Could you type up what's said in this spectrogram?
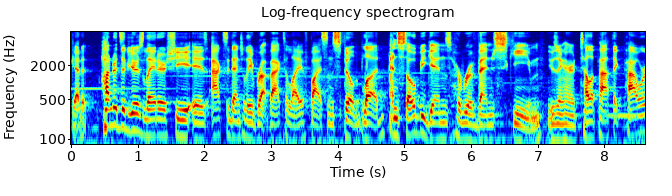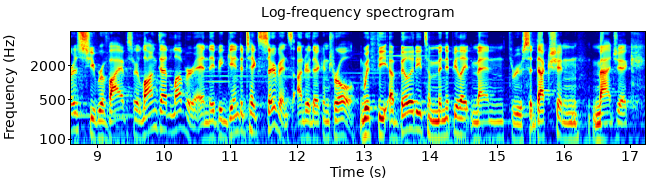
Get it? Hundreds of years later, she is accidentally brought back to life by some spilled blood, and so begins her revenge scheme. Using her telepathic powers, she revives her long dead lover, and they begin to take servants under their control. With the ability to manipulate men through seduction, magic,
